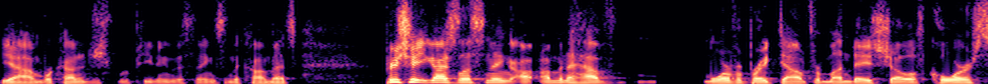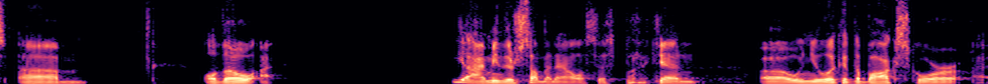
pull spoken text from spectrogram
yeah, and we're kind of just repeating the things in the comments. Appreciate you guys listening. I- am going to have more of a breakdown for Monday's show, of course. Um, although, I, yeah, I mean, there's some analysis, but again, uh, when you look at the box score, I,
